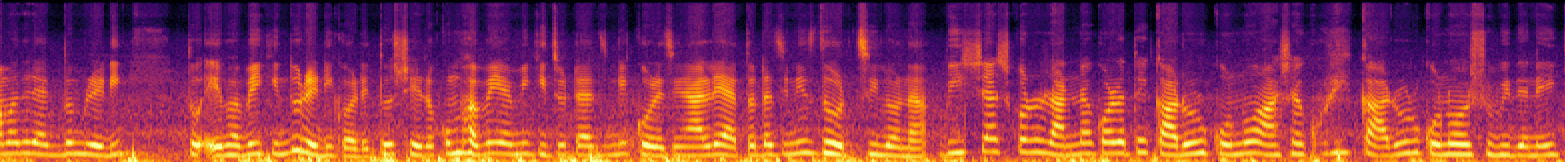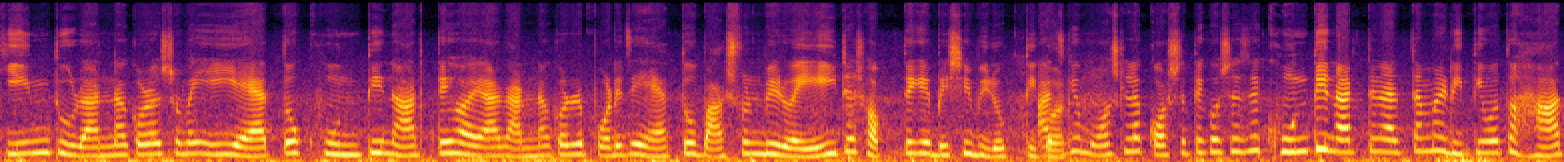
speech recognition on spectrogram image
আমাদের একদম রেডি তো এভাবেই কিন্তু রেডি করে। তো সেরকমভাবেই আমি কিছুটা আজকে করেছি, নাহলে এতটা জিনিস ধরছিল না। বিশ্বাস করো, রান্না করাতে কারোর কোনো আশা করি কারোর কোনো অসুবিধে নেই। কিন্তু রান্না করার সময় এই এত খুন্তি নাড়তে হয় আর রান্না করার পরে যে এত বাসন বেরোয়, এইটা সব থেকে বেশি বিরক্তি আজকে মশলা কষাতে কষাতে খুন্তি নাড়তে নাড়তে আমার রীতিমতো হাত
